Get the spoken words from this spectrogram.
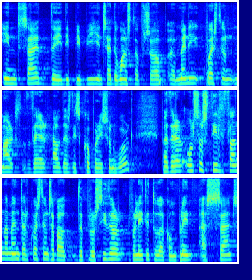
inside the DPB, inside the one-stop shop, uh, many question marks there, how does this cooperation work? But there are also still fundamental questions about the procedure related to a complaint as such,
